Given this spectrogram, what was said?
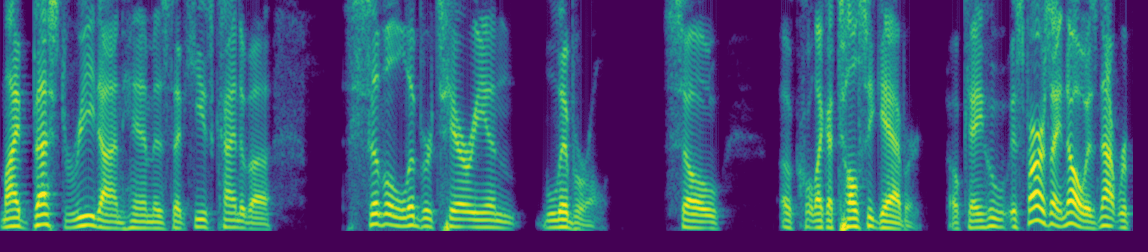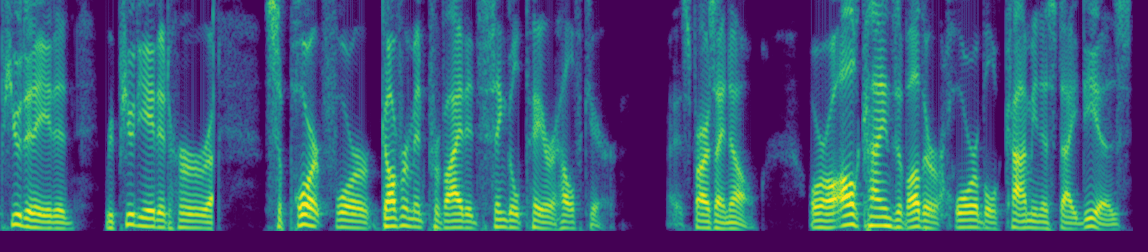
my best read on him is that he's kind of a civil libertarian liberal. So, like a Tulsi Gabbard, okay, who, as far as I know, is not repudiated repudiated her uh, support for government provided single payer health care, as far as I know, or all kinds of other horrible communist ideas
